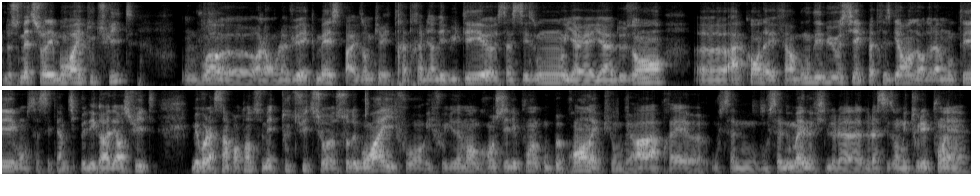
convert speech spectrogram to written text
de se mettre sur les bons rails tout de suite. On le voit, euh, alors on l'a vu avec Metz par exemple, qui avait très très bien débuté euh, sa saison il y, a, il y, a, deux ans. Euh, à Caen, on avait fait un bon début aussi avec Patrice Garand lors de la montée. Bon, ça s'était un petit peu dégradé ensuite. Mais voilà, c'est important de se mettre tout de suite sur, sur de bons rails. Il faut, il faut évidemment granger les points qu'on peut prendre et puis on verra après où, ça nous, où ça nous mène au fil de la, de la saison. Mais tous les points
